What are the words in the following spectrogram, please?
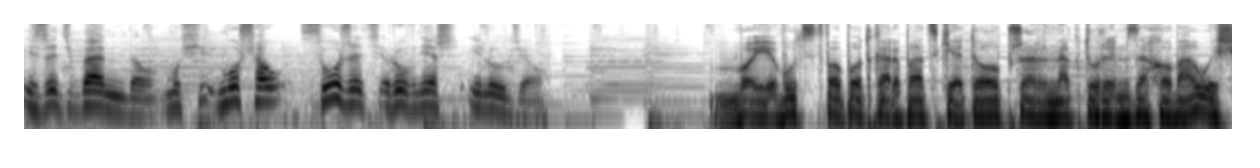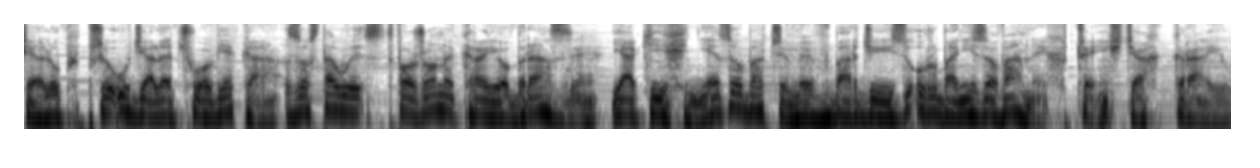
i żyć będą. Musi, muszą służyć również i ludziom. Województwo podkarpackie to obszar, na którym zachowały się lub przy udziale człowieka zostały stworzone krajobrazy, jakich nie zobaczymy w bardziej zurbanizowanych częściach kraju.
